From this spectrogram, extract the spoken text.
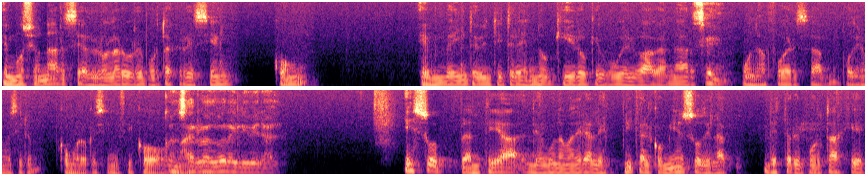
emocionarse a lo largo del reportaje recién con en 2023 no quiero que vuelva a ganar una fuerza, podríamos decir, como lo que significó. Conservadora y liberal. Eso plantea, de alguna manera, le explica el comienzo de, la, de este reportaje,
